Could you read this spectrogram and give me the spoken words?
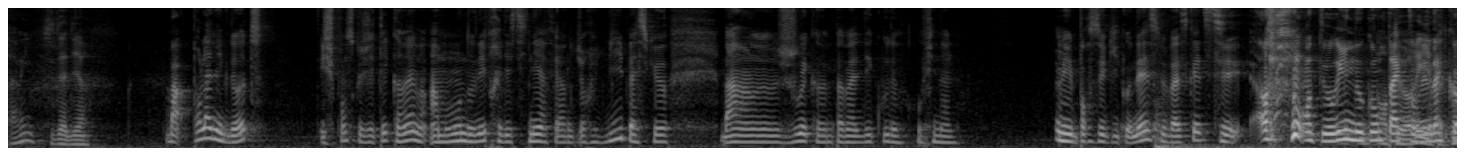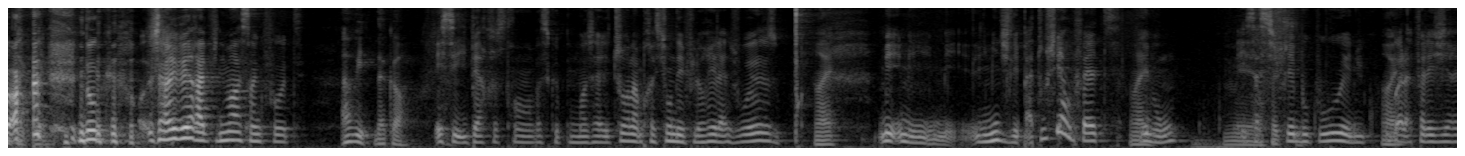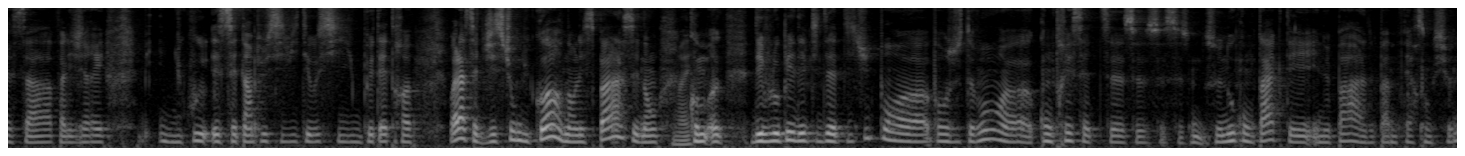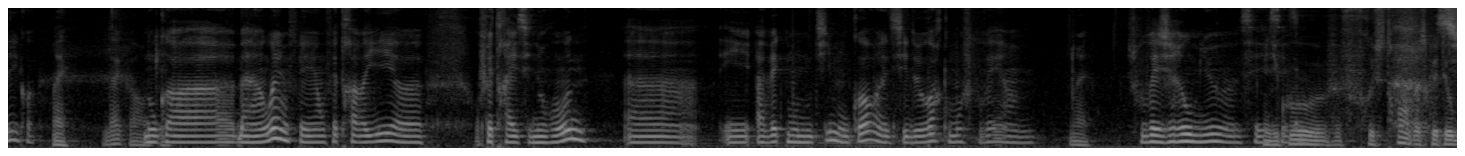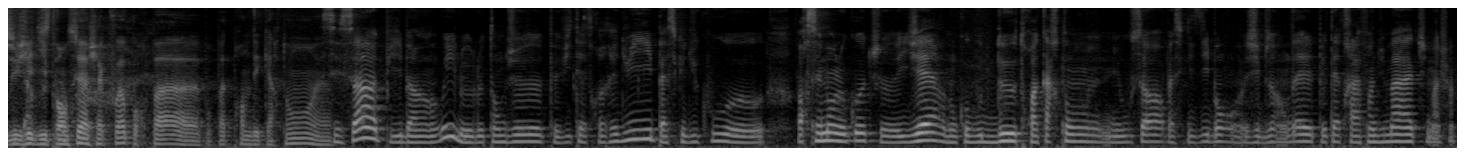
ah oui c'est à dire Bah, pour l'anecdote, et je pense que j'étais quand même à un moment donné prédestiné à faire du rugby parce que ben, je jouais quand même pas mal des coudes au final. Mais pour ceux qui connaissent, le basket, c'est en théorie nos contacts, on est d'accord. Donc j'arrivais rapidement à 5 fautes. ah oui d'accord Et c'est hyper frustrant parce que pour moi, j'avais toujours l'impression d'effleurer la joueuse. ouais Mais, mais, mais limite, je l'ai pas touché en fait. Ouais. Mais bon, mais et ça sifflait beaucoup et du coup Ouais. voilà fallait gérer ça fallait gérer du coup et cette impulsivité aussi ou peut-être euh, voilà cette gestion du corps dans l'espace et dans Ouais. comme euh, développer des petites aptitudes pour euh, pour justement contrer cette ce, ce, ce- ce- ce no contact et, et ne pas ne pas me faire sanctionner quoi d'accord donc ben ouais on fait on fait travailler on fait travailler ses neurones et avec mon outil mon corps essayer de voir comment je pouvais euh, Ouais. je pouvais gérer au mieux euh, ces, Et du coup, frustrant parce que tu es obligé d'y penser à chaque fois pour pas, pour pas te prendre des cartons. euh. C'est ça, puis ben oui, le, le temps de jeu peut vite être réduit parce que du coup, euh, forcément, le coach euh, il gère. Donc, au bout de deux, trois cartons, il vous sort parce qu'il se dit bon, j'ai besoin d'elle peut-être à la fin du match, machin.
